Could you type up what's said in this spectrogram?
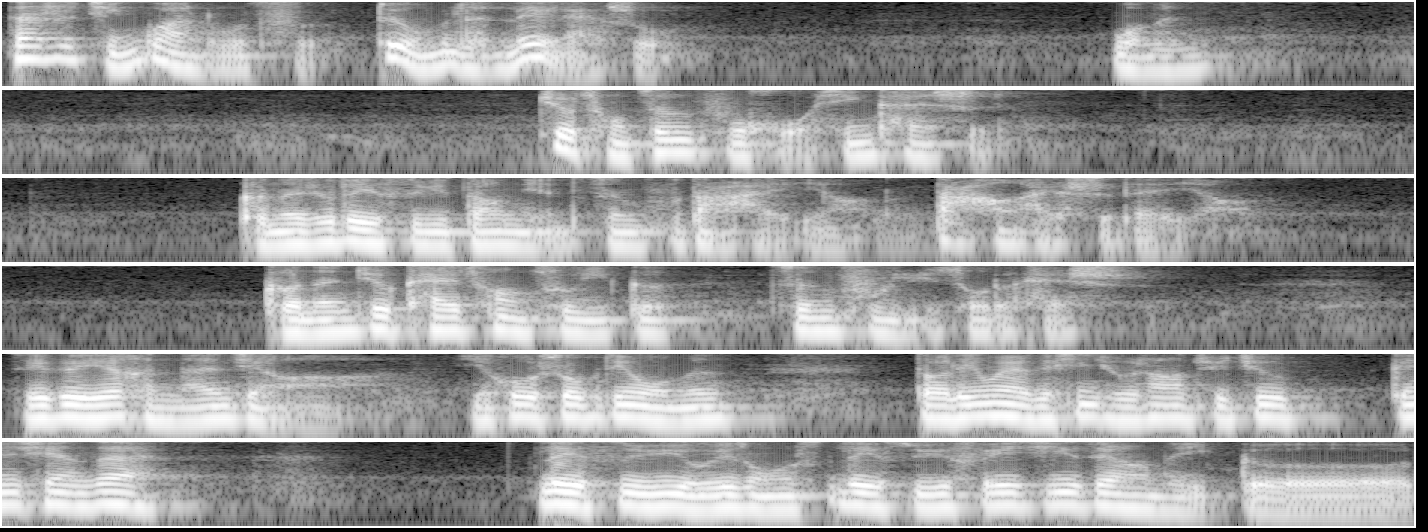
但是尽管如此，对我们人类来说，我们就从征服火星开始，可能就类似于当年的征服大海一样大航海时代一样，可能就开创出一个征服宇宙的开始。这个也很难讲啊，以后说不定我们到另外一个星球上去，就跟现在。类似于有一种类似于飞机这样的一个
